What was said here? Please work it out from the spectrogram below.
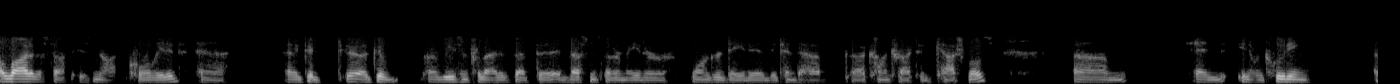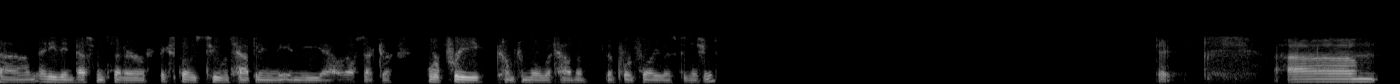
a lot of the stuff is not correlated. and a good a good uh, reason for that is that the investments that are made are longer dated. They tend to have uh, contracted cash flows, um, and you know, including um, any of the investments that are exposed to what's happening in the uh, oil sector. We're pretty comfortable with how the, portfolio is positioned. Okay. Um,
